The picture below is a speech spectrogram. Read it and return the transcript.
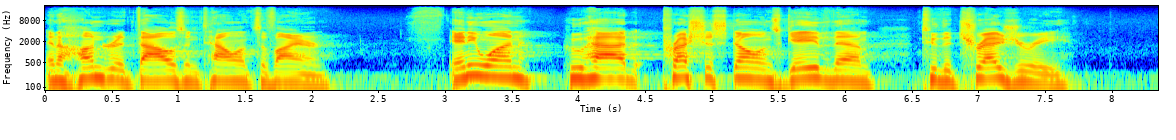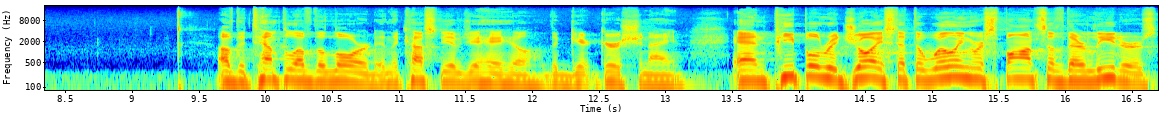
and 100,000 talents of iron. Anyone who had precious stones gave them to the treasury of the temple of the Lord in the custody of Jehiel, the Gershonite. And people rejoiced at the willing response of their leaders,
